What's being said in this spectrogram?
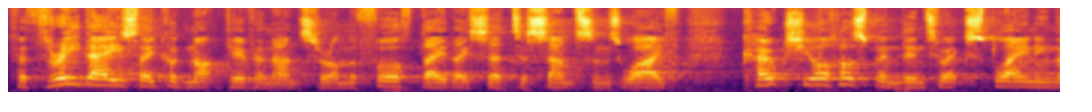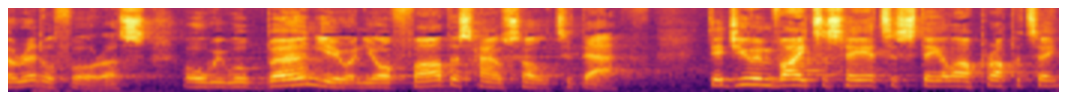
For three days they could not give an answer. On the fourth day they said to Samson's wife, Coax your husband into explaining the riddle for us, or we will burn you and your father's household to death. Did you invite us here to steal our property?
